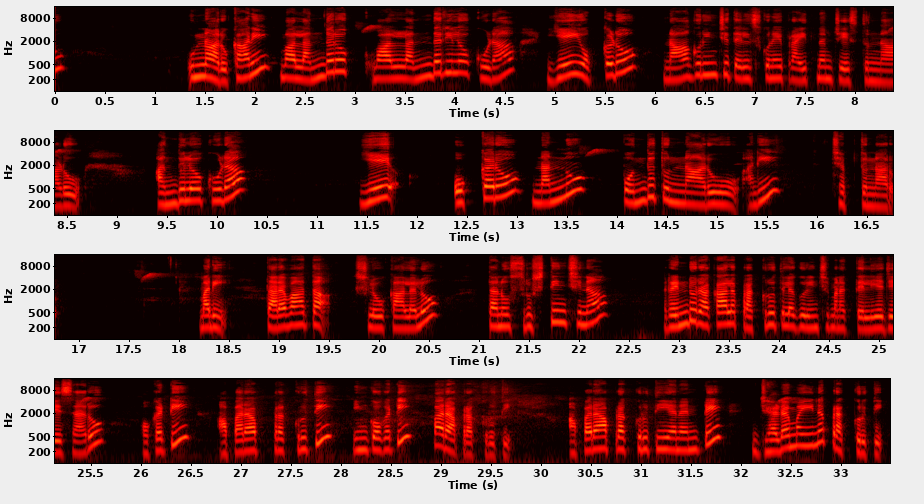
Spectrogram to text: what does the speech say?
ఉన్నారు. కానీ వాళ్ళందరూ వాళ్ళందరిలో కూడా ఏ ఒక్కడో నా గురించి తెలుసుకునే ప్రయత్నం చేస్తున్నాడు. అందులో కూడా ఏ ఒక్కరో నన్ను పొందుతున్నారు అని చెప్తున్నారు. మరి తర్వాత శ్లోకాలలో తను సృష్టించిన రెండు రకాల ప్రకృతుల గురించి మనకు తెలియజేశారు. ఒకటి అపరా ప్రకృతి ఇంకొకటి పరాప్రకృతి. అపరాప్రకృతి అనంటే జడమైన ప్రకృతి.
